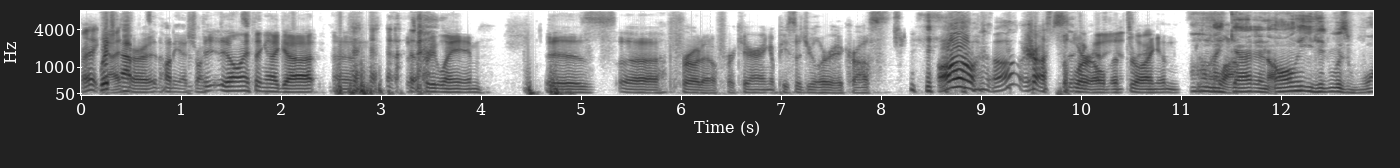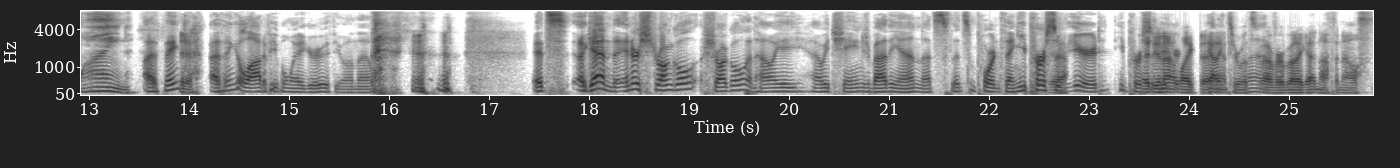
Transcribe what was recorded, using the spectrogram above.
Right, Which guys? happens Alright. in Honey I Shrunk. the, the only thing I got, and it's pretty lame, is uh, Frodo for carrying a piece of jewelry across Oh, oh, across the world and throwing in. Oh my slop. god! And all he did was whine. I think Yeah. I think a lot of people might agree with you on that one. It's again the inner struggle, struggle, and how he how he changed by the end. That's that's an important thing. He persevered. He persevered. I do not like that answer give him that. whatsoever, but I got nothing else.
